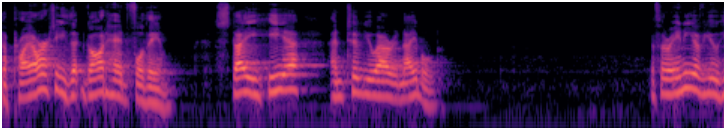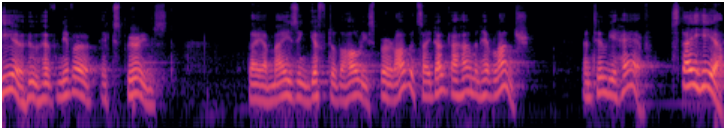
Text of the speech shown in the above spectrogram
The priority that God had for them stay here until you are enabled. If there are any of you here who have never experienced the amazing gift of the Holy Spirit, I would say don't go home and have lunch until you have. Stay here.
